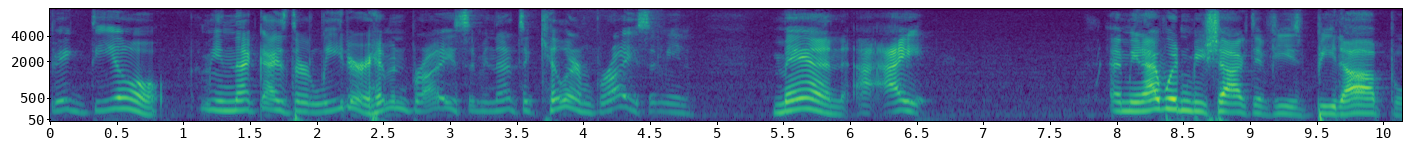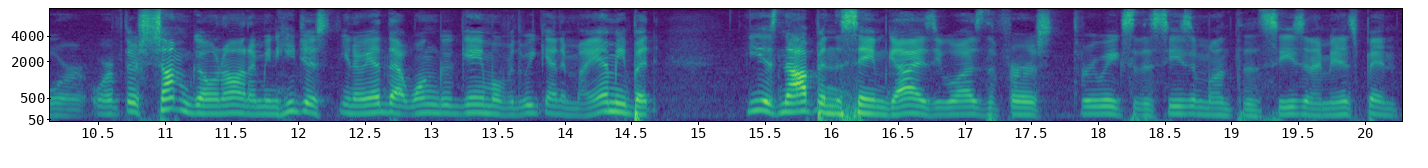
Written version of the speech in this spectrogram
big deal. I mean, that guy's their leader. Him and Bryce. I mean, that's a killer. And Bryce. I mean, man, I, I mean, I wouldn't be shocked if he's beat up or or if there's something going on. I mean, he just, you know, he had that one good game over the weekend in Miami, but he has not been the same guy as he was the first three weeks of the season, month of the season. I mean, it's been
